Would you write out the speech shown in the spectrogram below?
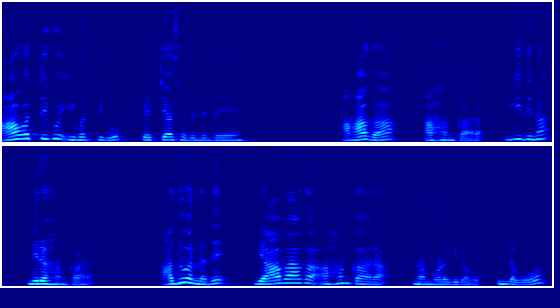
ಆವತ್ತಿಗೂ ಇವತ್ತಿಗೂ ವ್ಯತ್ಯಾಸವಿಲ್ಲದೆ. ಆಗ ಅಹಂಕಾರ, ಈ ದಿನ ನಿರಹಂಕಾರ. ಅದು ಅಲ್ಲದೆ ಯಾವಾಗ ಅಹಂಕಾರ ನಮ್ಮೊಳಗಿರ ಇಲ್ಲವೋ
